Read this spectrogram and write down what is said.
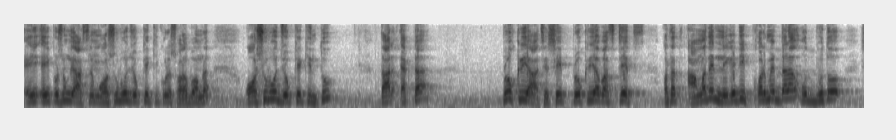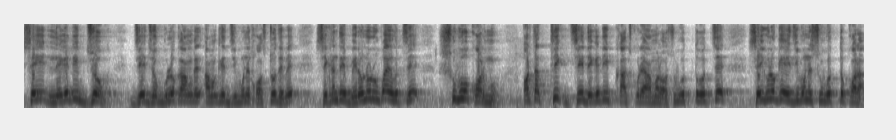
এই এই প্রসঙ্গে আসলাম, অশুভ যোগকে কী করে সরাবো আমরা? অশুভ যোগকে কিন্তু তার একটা প্রক্রিয়া আছে, সেই প্রক্রিয়া বা স্টেপস অর্থাৎ আমাদের নেগেটিভ কর্মের দ্বারা উদ্ভূত সেই নেগেটিভ যোগ, যে যোগগুলোকে আমাকে আমাকে জীবনে কষ্ট দেবে, সেখান থেকে বেরোনোর উপায় হচ্ছে শুভ কর্ম। অর্থাৎ ঠিক যে নেগেটিভ কাজ করে আমার অশুভত্ব হচ্ছে, সেইগুলোকে এই জীবনে শুভত্ব করা,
